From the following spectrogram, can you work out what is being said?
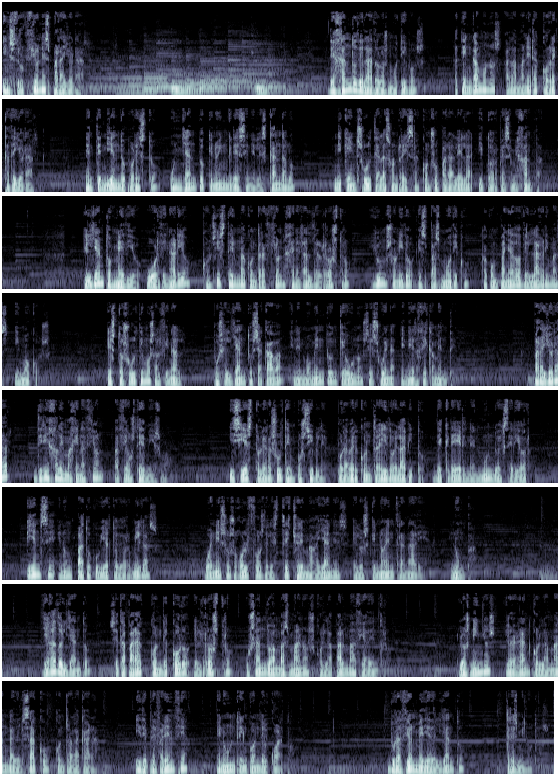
Instrucciones para llorar. Dejando de lado los motivos, atengámonos a la manera correcta de llorar, entendiendo por esto un llanto que no ingrese en el escándalo ni que insulte a la sonrisa con su paralela y torpe semejanza. El llanto medio u ordinario consiste en una contracción general del rostro y un sonido espasmódico acompañado de lágrimas y mocos. Estos últimos al final, pues el llanto se acaba en el momento en que uno se suena enérgicamente. Para llorar, dirija la imaginación hacia usted mismo. Y si esto le resulta imposible por haber contraído el hábito de creer en el mundo exterior, piense en un pato cubierto de hormigas o en esos golfos del estrecho de Magallanes en los que no entra nadie, nunca. Llegado el llanto, se tapará con decoro el rostro usando ambas manos con la palma hacia adentro. Los niños llorarán con la manga del saco contra la cara y de preferencia en un rincón del cuarto. Duración media del llanto, tres minutos.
